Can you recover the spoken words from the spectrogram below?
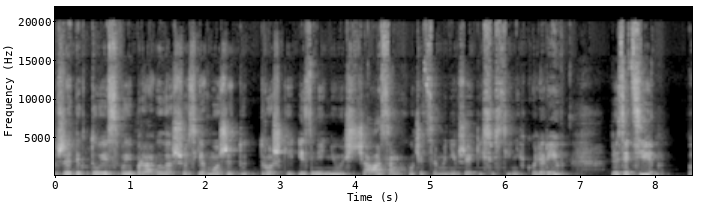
вже диктує свої правила, щось я може тут трошки і змінюю. З часом хочеться мені вже якихось осінніх кольорів. Друзі, ці е,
